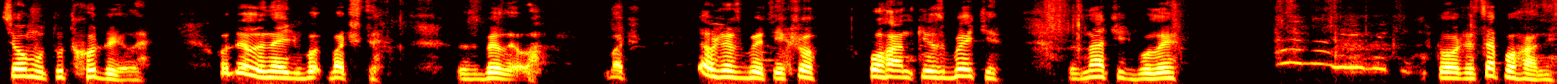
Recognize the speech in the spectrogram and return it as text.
цьому тут ходили. Ходили навіть, бачите, збили. Бачите, це вже збиті. Якщо поганки збиті, значить були теж. Це погані.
